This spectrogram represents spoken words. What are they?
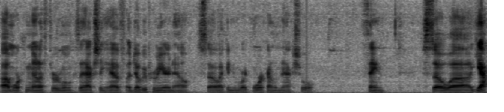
I'm working on a third one because I actually have Adobe Premiere now, so I can work, work on an actual thing. So, uh, yeah,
